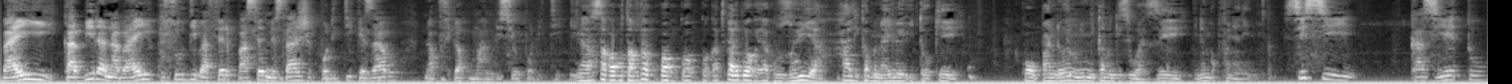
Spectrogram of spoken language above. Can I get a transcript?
bai kabila na bai kusudi ba faire passer message politique zabo na kufika kwa maambisio politique. na sasa kwa kutafuta kwa, kwa, kwa katika lengo ya kuzuia hali kama na hilo itokee kwa upande wenu ninyi kama gizi wazee inaomba kufanya nini? Sisi kazi yetu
